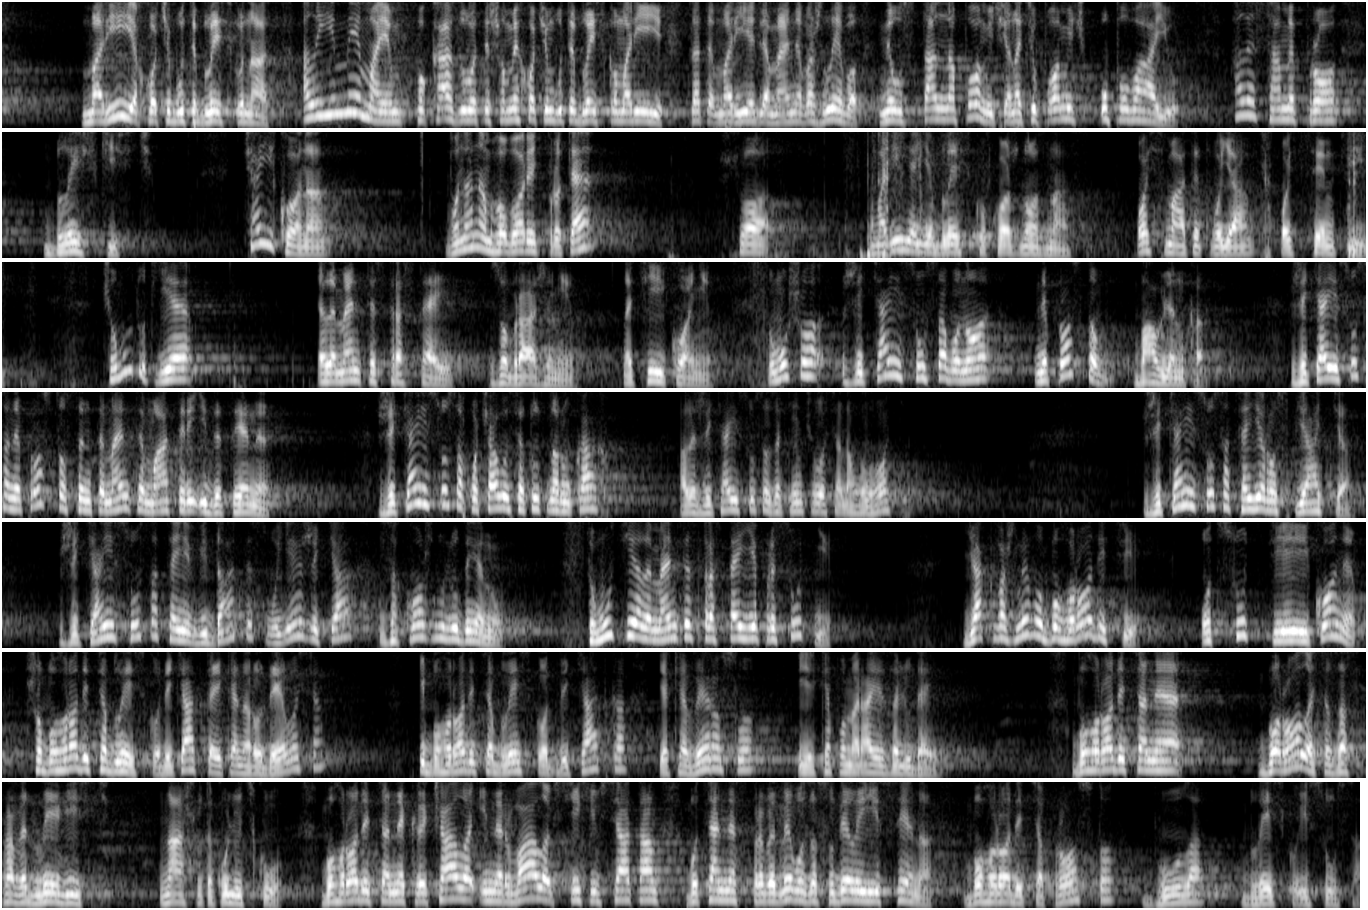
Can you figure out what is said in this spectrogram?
Марія хоче бути близько нас, але і ми маємо показувати, що ми хочемо бути близько Марії. Знаєте, Марія для мене важливо, неустанна поміч. Я на цю поміч уповаю. Але саме про близькість. Ця ікона, вона нам говорить про те, що Марія є близько кожного з нас. Ось мати твоя, ось син твій. Чому тут є елементи страстей зображені на цій іконі? Тому що життя Ісуса, воно не просто бавлянка. Життя Ісуса не просто сентименти матері і дитини. Життя Ісуса почалося тут на руках, але життя Ісуса закінчилося на Голготі. Життя Ісуса це є розп'яття. Життя Ісуса це є віддати своє життя за кожну людину. Тому ці елементи страстей є присутні. Як важливо Богородиці, от суть цієї ікони, що Богородиця близько, дитятка, яке народилося, і Богородиця близько дитятка, яке виросло і яке помирає за людей. Богородиця не боролася за справедливість нашу таку людську. Богородиця не кричала і не рвала всіх і вся там, бо це несправедливо засудили її сина. Богородиця просто була близько Ісуса.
